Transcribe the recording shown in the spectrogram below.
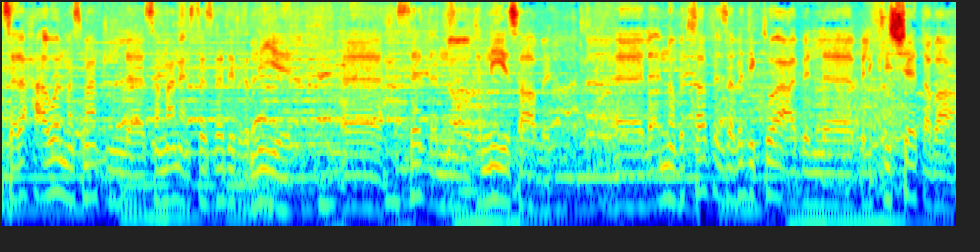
صراحة أول ما سمعت سمعنا أستاذ غادي الغنية آه، حسيت إنه غنية صعبة آه، لأنه بتخاف إذا بدك توقع بال- بالكليشيه تبعها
